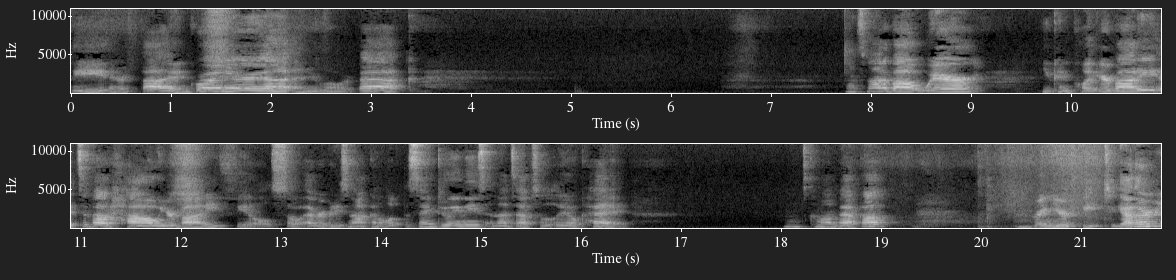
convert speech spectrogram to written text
the inner thigh and groin area and your lower back. It's not about where you can put your body, it's about how your body feels. So everybody's not going to look the same doing these, and that's absolutely okay. Let's come on back up. Bring your feet together.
